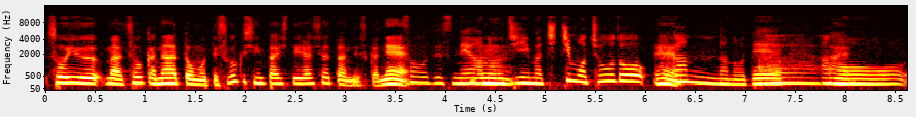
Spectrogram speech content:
そういうまあそうかなと思ってすごく心配していらっしゃったんですかね。そうですね、うん。あのうち今父もちょうどええがんなので、あーあの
